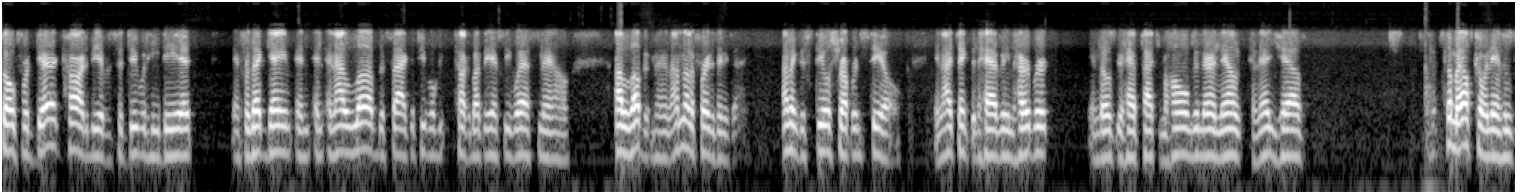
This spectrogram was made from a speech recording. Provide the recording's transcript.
So for Derek Carr to be able to do what he did, and for that game, and, and, and I love the fact that people talk about the FC West now. I love it, man. I'm not afraid of anything. I think the steel sharper than steel, and I think that having Herbert and those that have Patrick Mahomes in there, and now and now you have somebody else coming in who's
